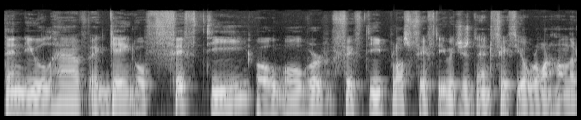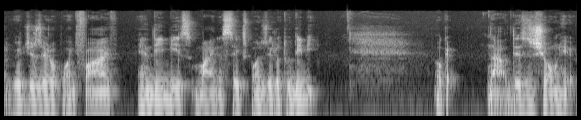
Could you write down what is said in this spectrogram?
Then you will have a gain of 50 ohm over 50 plus 50, which is then 50 over 100, which is 0.5, and dB is minus 6.02 dB. Okay, now this is shown here.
